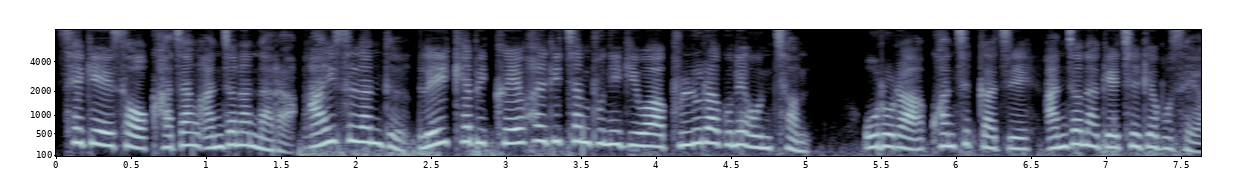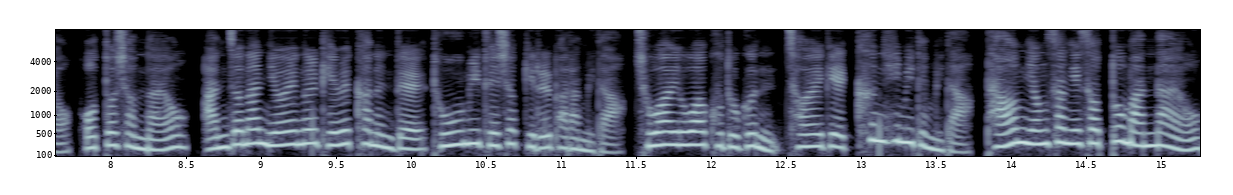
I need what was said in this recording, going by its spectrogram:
세계에서 가장 안전한 나라. 아이슬란드. 레이캬비크의 활기찬 분위기와 블루라군의 온천. 오로라 관측까지 안전하게 즐겨보세요. 어떠셨나요? 안전한 여행을 계획하는데 도움이 되셨기를 바랍니다. 좋아요와 구독은 저에게 큰 힘이 됩니다. 다음 영상에서 또 만나요.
